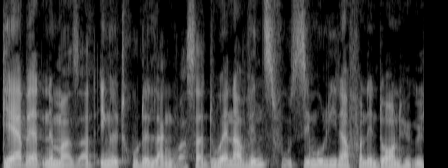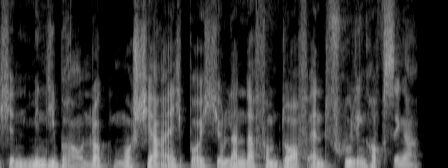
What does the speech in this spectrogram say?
Gerbert Nimmersatt, Ingeltrude Langwasser, Duenna Winzfuß, Semolina von den Dornhügelchen, Mindy Braunlock, Moschia Eichbeuch, Jolanda vom Dorfend, Frühling Hofsinger,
